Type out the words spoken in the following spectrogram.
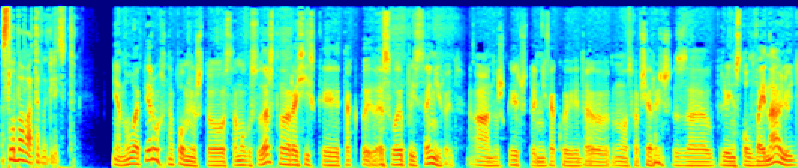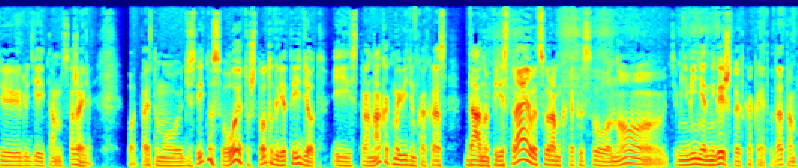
слабовато выглядит. Не, ну, во-первых, напомню, что само государство российское так СВО позиционирует. А оно же говорит, что никакой, да, ну, вот вообще раньше за употребление слова «война» люди, людей там сажали. Вот, поэтому действительно СВО это что-то где-то идет. И страна, как мы видим, как раз, да, оно перестраивается в рамках этой СВО, но тем не менее не говорит, что это какая-то, да, там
